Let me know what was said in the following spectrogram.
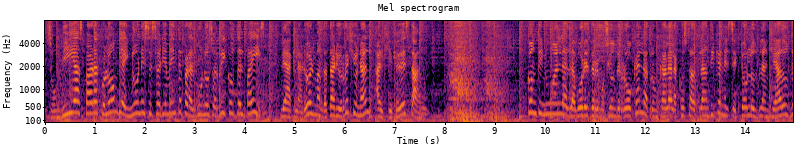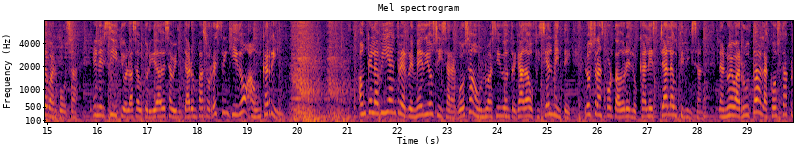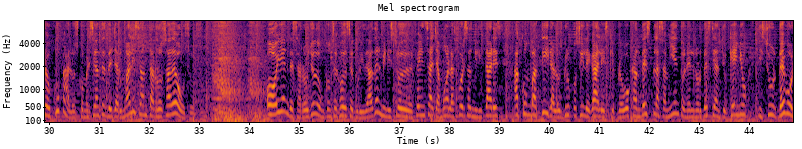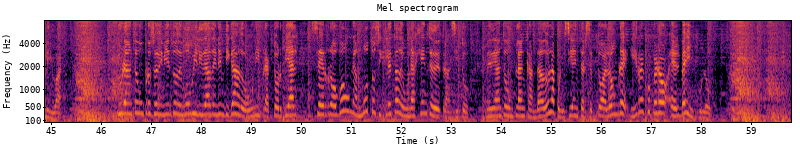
Son vías para Colombia y no necesariamente para algunos ricos del país, le aclaró el mandatario regional al jefe de Estado. Continúan las labores de remoción de roca en la troncal a la costa atlántica en el sector Los Blanqueados de Barbosa. En el sitio, las autoridades habilitaron paso restringido a un carril. Aunque la vía entre Remedios y Zaragoza aún no ha sido entregada oficialmente, los transportadores locales ya la utilizan. La nueva ruta a la costa preocupa a los comerciantes de Yarumal y Santa Rosa de Osos. Hoy, en desarrollo de un Consejo de Seguridad, el ministro de Defensa llamó a las fuerzas militares a combatir a los grupos ilegales que provocan desplazamiento en el nordeste antioqueño y sur de Bolívar. Durante un procedimiento de movilidad en Envigado, un infractor vial se robó una motocicleta de un agente de tránsito. Mediante un plan candado, la policía interceptó al hombre y recuperó el vehículo.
